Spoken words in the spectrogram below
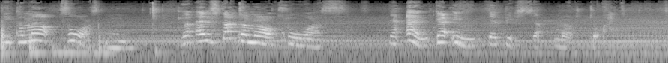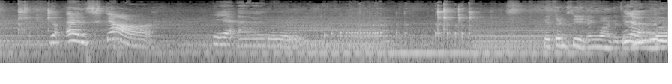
Det är tomatsås. Mm. Jag älskar tomatsås. Jag älskar inte pizzamatsås. Jag älskar. Det är... เฮ็ดจังสี่จังหน่อยก็จะรู้ว่า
